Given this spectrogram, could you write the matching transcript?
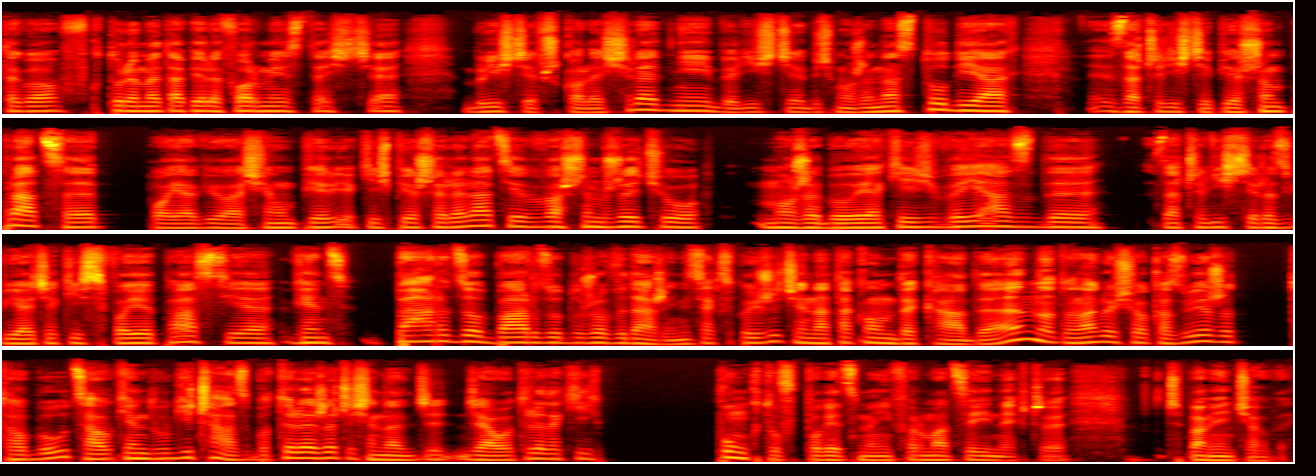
tego, w którym etapie reformy jesteście. Byliście w szkole średniej, byliście być może na studiach, zaczęliście pierwszą pracę, pojawiła się pier jakieś pierwsze relacje w waszym życiu, może były jakieś wyjazdy, zaczęliście rozwijać jakieś swoje pasje, więc bardzo, bardzo dużo wydarzeń. Więc jak spojrzycie na taką dekadę, no to nagle się okazuje, że to był całkiem długi czas, bo tyle rzeczy się działo, tyle takich punktów, powiedzmy, informacyjnych czy, czy pamięciowych.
